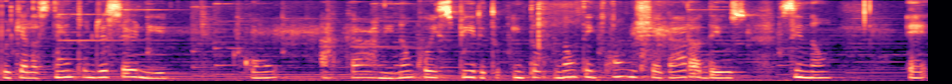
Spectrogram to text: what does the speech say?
porque elas tentam discernir com a carne, não com o espírito. Então não tem como chegar a Deus se não é,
